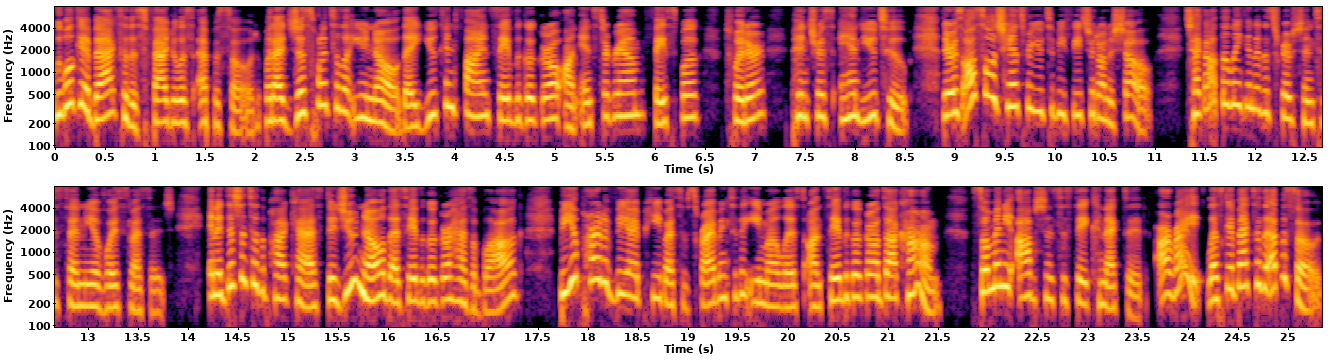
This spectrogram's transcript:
We will get back to this fabulous episode, but I just wanted to let you know that you can find Save the Good Girl on Instagram, Facebook, Twitter, Pinterest, and YouTube. There is also a chance for you to be featured on the show. Check out the link in the description to send me a voice message. In addition to the podcast, did you know that Save the Good Girl has a blog? Be a part of VIP by subscribing to the email list on SaveTheGoodGirl.com. So many options to stay connected. All right, let's get back to the episode.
